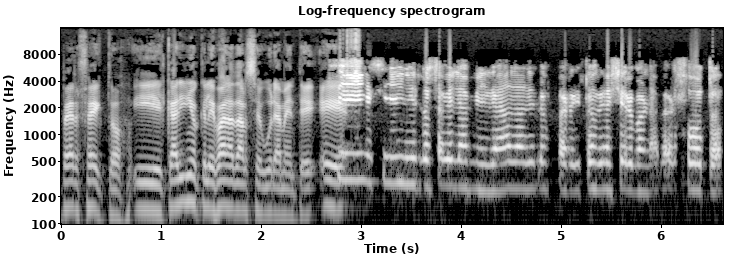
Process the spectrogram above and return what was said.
Perfecto, y el cariño que les van a dar seguramente. Eh... Sí, sí, lo sabe la mirada de los perritos de ayer, van a ver fotos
